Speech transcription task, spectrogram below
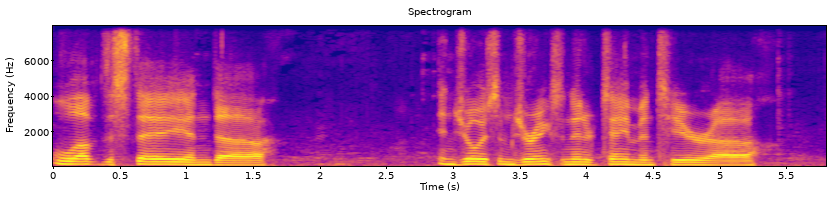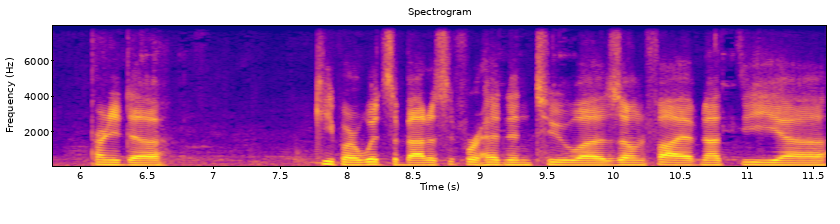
love to stay and uh, enjoy some drinks and entertainment here, uh, probably need to keep our wits about us if we're heading into uh, Zone Five. Not the uh,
